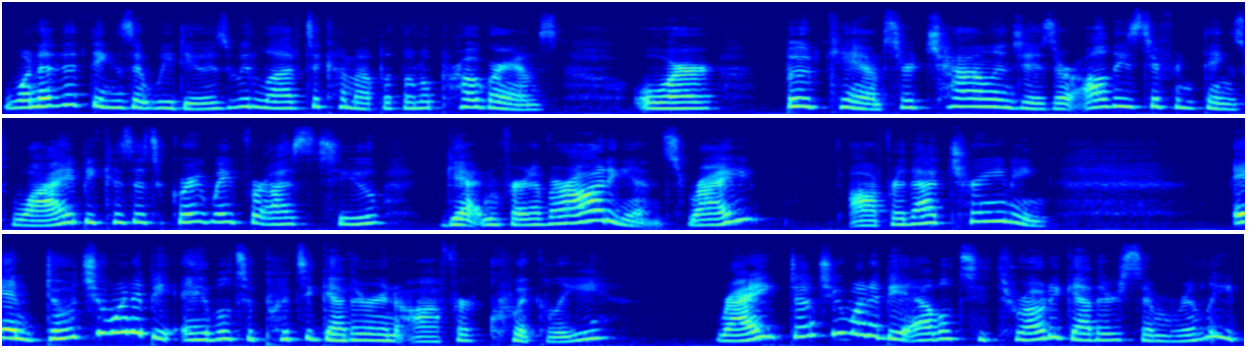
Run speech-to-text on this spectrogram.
one of the things that we do is we love to come up with little programs or boot camps or challenges or all these different things. Why? Because it's a great way for us to get in front of our audience right? Offer that training. And don't you want to be able to put together an offer quickly right? Don't you want to be able to throw together some really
